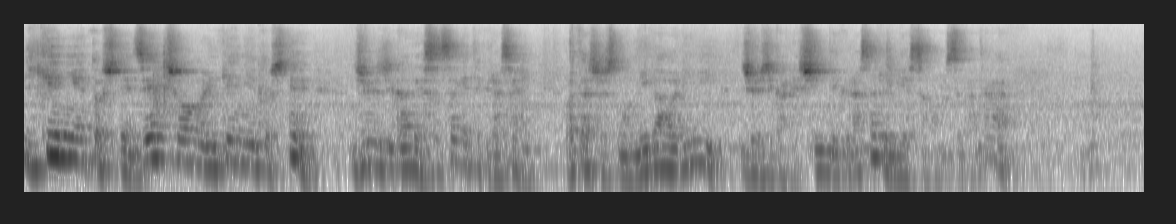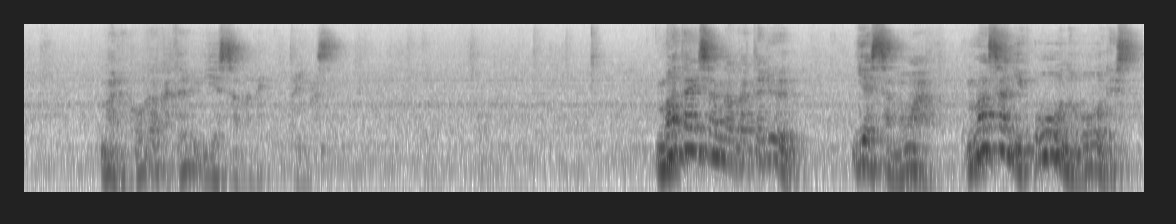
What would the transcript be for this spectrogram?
生贄として全焼の生贄として十字架で捧げてくださり私たちの身代わりに十字架で死んでくださるイエス様の姿がマルコが語るイエス様であります。マタイさんが語るイエス様はまさに王の王です。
